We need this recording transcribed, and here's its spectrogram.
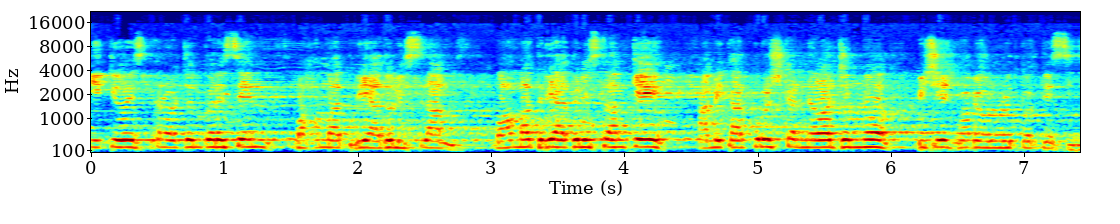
তৃতীয় স্থান অর্জন করেছেন মোহাম্মদ রিয়াদুল ইসলাম। মোহাম্মদ রিয়াদুল ইসলামকে আমি তার পুরস্কার নেওয়ার জন্য বিশেষভাবে অনুরোধ করতেছি।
